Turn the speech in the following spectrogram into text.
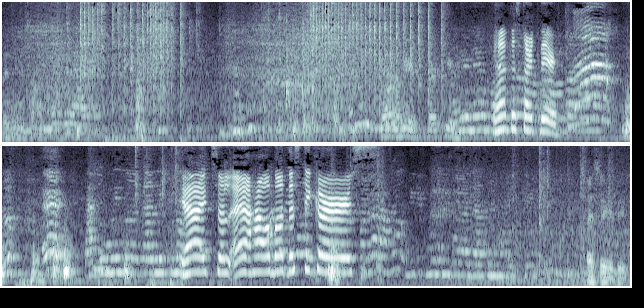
Pwede nyo sa akin. Pero here, start here. You have to start there. Mo yung mga gamit mo. Yeah, it's all. Eh, how about the stickers? Dikit mo na ni Kuya Dati yung mga iski. Ay, sige dito.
